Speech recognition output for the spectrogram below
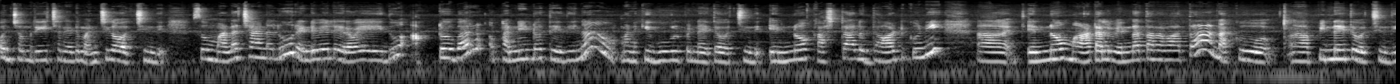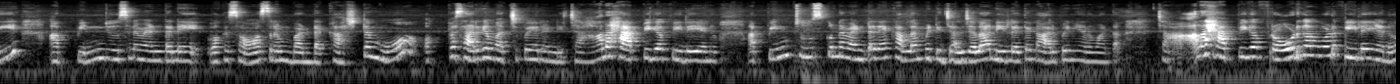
కొంచెం రీచ్ అనేది మంచిగా వచ్చింది. సో మన ఛానల్ రెండు వేల ఇరవై ఐదు అక్టోబర్ పన్నెండో తేదీన మనకి గూగుల్ పిన్ అయితే వచ్చింది. ఎన్నో కష్టాలు దాటుకుని ఎన్నో మాటలు విన్న తర్వాత నాకు ఆ పిన్ అయితే వచ్చింది. ఆ పిన్ చూసిన వెంటనే ఒక సంవత్సరం పడ్డ కష్టము ఒక్కసారిగా మర్చిపోయారండి చాలా హ్యాపీగా ఫీల్ అయ్యాను. ఆ పిన్ చూసుకున్న వెంటనే కళ్ళం పెట్టి జలజలా నీళ్ళు అయితే కారిపోయినాయి అనమాట చాలా హ్యాపీగా ప్రౌడ్గా కూడా ఫీల్ అయ్యాను.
